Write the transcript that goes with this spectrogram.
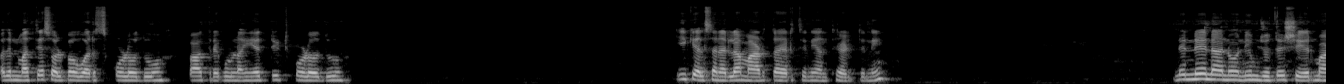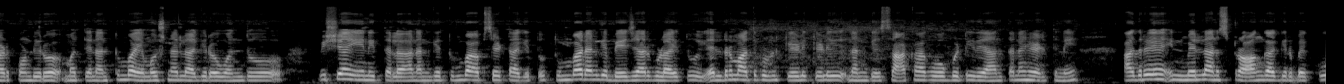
ಅದನ್ನು ಮತ್ತೆ ಸ್ವಲ್ಪ ಒರೆಸ್ಕೊಳ್ಳೋದು, ಪಾತ್ರೆಗಳ್ನ ಎತ್ತಿಟ್ಕೊಳ್ಳೋದು. ಈ ಕೆಲಸನೆಲ್ಲ ಮಾಡ್ತಾ ಇರ್ತೀನಿ ಅಂತ ಹೇಳ್ತೀನಿ. ನಿನ್ನೆ ನಾನು ನಿಮ್ಮ ಜೊತೆ ಶೇರ್ ಮಾಡ್ಕೊಂಡಿರೋ ಮತ್ತು ನಾನು ತುಂಬ ಎಮೋಷ್ನಲ್ ಆಗಿರೋ ಒಂದು ವಿಷಯ ಏನಿತ್ತಲ್ಲ, ನನಗೆ ತುಂಬ ಅಪ್ಸೆಟ್ ಆಗಿತ್ತು. ತುಂಬ ನನಗೆ ಬೇಜಾರುಗಳಾಯಿತು. ಎಲ್ಲರ ಮಾತುಗಳನ್ನ ಕೇಳಿ ಕೇಳಿ ನನಗೆ ಸಾಕಾಗಿ ಹೋಗ್ಬಿಟ್ಟಿದೆ ಅಂತಲೇ ಹೇಳ್ತೀನಿ. ಆದರೆ ಇನ್ಮೇಲೆ ನಾನು ಸ್ಟ್ರಾಂಗ್ ಆಗಿರಬೇಕು.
